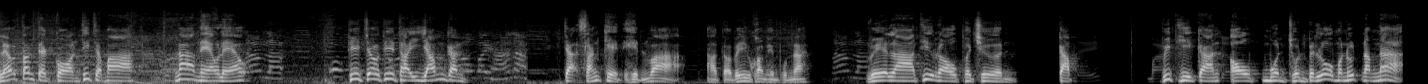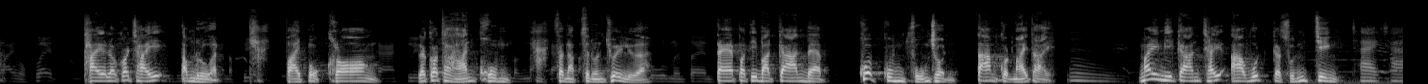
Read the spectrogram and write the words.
แล้วตั้งแต่ก่อนที่จะมาหน้าแนวแล้ว ที่เจ้าที่ไทยย้ำกัน จะสังเกตเห็นว่าอ่าต่อไปนี้ความเห็นผมนะ เวลาที่เราเผชิญกับวิธีการเอามวลชนเป็นโลกมนุษย์นำหน้า ไทยเราก็ใช้ตำรวจค่ะฝ่ายปกครอง แล้วก็ทหารคุมค่ะสนับสนุนช่วยเหลือ แต่ปฏิบัติการแบบควบคุมฝูงชนตามกฎหมายไทยอืมไม่มีการใช้อาวุธกระสุนจริง ใช่ใช่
